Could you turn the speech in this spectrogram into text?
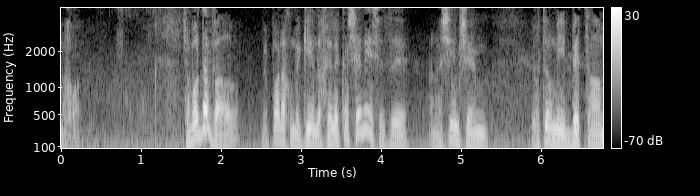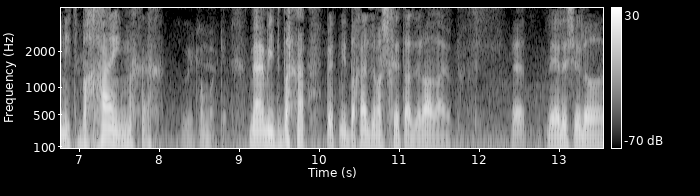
נכון. עכשיו עוד דבר, ופה אנחנו מגיעים לחלק השני, שזה אנשים שהם יותר מבית המטבחיים, זה כמובן, כן, מהמטבח, בית מטבחיים זה משחטה, זה לא הרעיון, כן, לאלה שלא...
